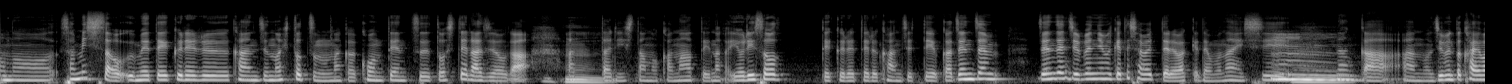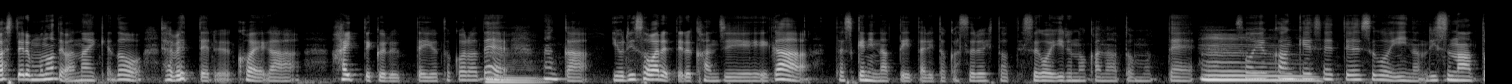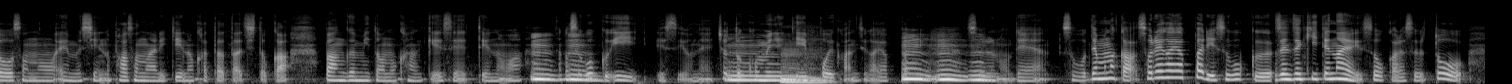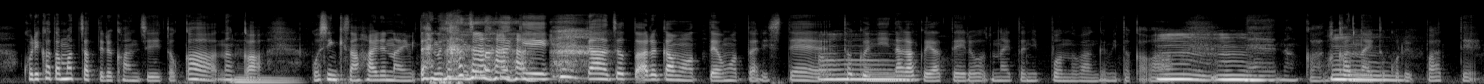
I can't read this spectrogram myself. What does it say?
の寂しさを埋めてくれる感じの一つのなんかコンテンツとしてラジオがあったりしたのかなってなんか寄り添ってくれてる感じっていうか全然全然自分に向けて喋ってるわけでもないし、ん、なんかあの自分と会話してるものではないけど喋ってる声が入ってくるっていうところで、うん、なんか寄り添われてる感じが助けになっていたりとかする人ってすごいいるのかなと思ってそういう関係性ってすごいいいな。リスナーとその MC のパーソナリティの方たちとか番組との関係性っていうのは、なんかすごくいいですよね。ちょっとコミュニティっぽい感じがやっぱりするのでそう。でもなんかそれがやっぱりすごく全然聞いてない層からすると凝り固まっちゃってる感じとかなんかご新規さん入れないみたいな感じの時が ちょっとあるかもって思ったりして特に長くやっている「オールナイトニッポン」の番組とかはねなんか分かんないところいっぱいあって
